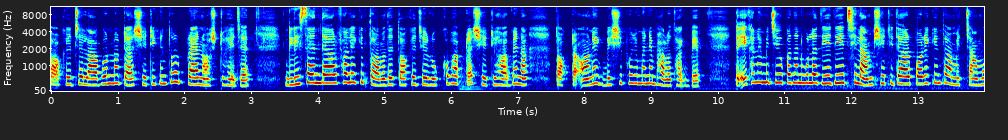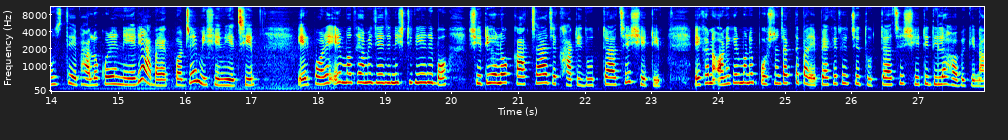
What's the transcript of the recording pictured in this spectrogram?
ত্বকের যে লাবণ্যটা, সেটি কিন্তু প্রায় নষ্ট হয়ে যায়। গ্লিসাইন দেওয়ার ফলে কিন্তু আমাদের ত্বকের যে রুক্ষ ভাবটা, সেটি হবে না। ত্বকটা অনেক বেশি পরিমাণে ভালো থাকবে। তো এখানে আমি যে উপাদানগুলো দিয়ে দিয়েছিলাম, সেটি দেওয়ার পরে কিন্তু আমি চামচ দিয়ে ভালো করে নেড়ে আবার এক পর্যায়ে মিশিয়ে নিয়েছি। এরপরে এর মধ্যে আমি যে জিনিসটি দিয়ে দেব, সেটি হলো কাঁচা যে খাঁটি দুধটা আছে, সেটি। এখানে অনেকের মনে প্রশ্ন জাগতে পারে, প্যাকেটের যে দুধটা আছে, সেটি দিলে হবে কি না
